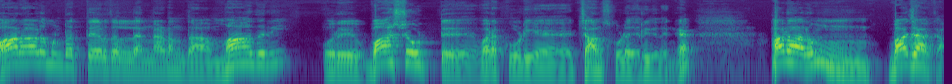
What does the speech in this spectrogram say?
பாராளுமன்ற தேர்தலில் நடந்த மாதிரி ஒரு வாஷ் அவுட்டு வரக்கூடிய சான்ஸ் கூட இருக்குதுங்க. ஆனாலும் பாஜக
